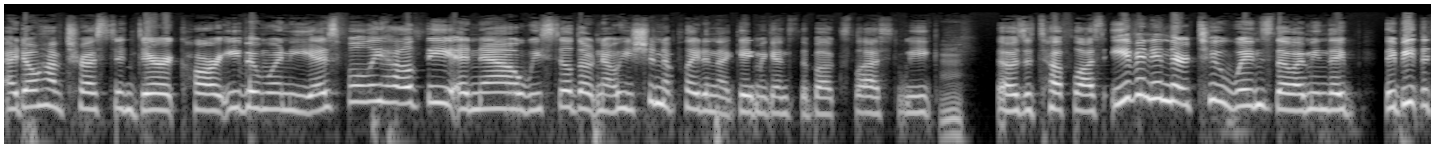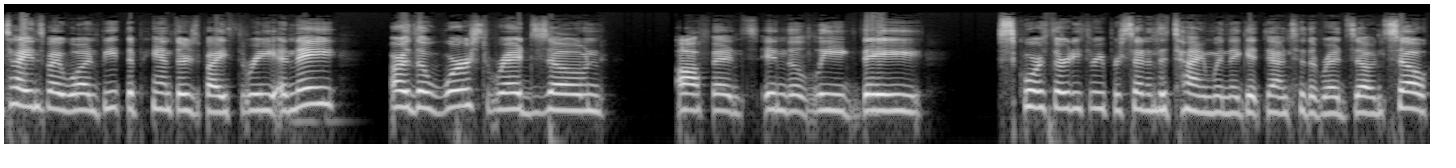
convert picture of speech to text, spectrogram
I don't have trust in Derek Carr even when he is fully healthy, and now we still don't know. He shouldn't have played in that game against the Bucs last week. Mm. That was a tough loss. Even in their two wins, though, I mean they they beat the Titans by one, beat the Panthers by three, and they are the worst red zone offense in the league. They score 33% of the time when they get down to the red zone. So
